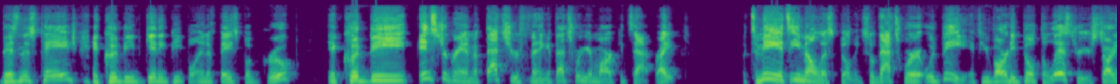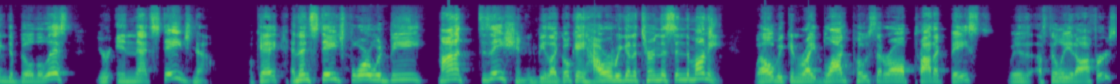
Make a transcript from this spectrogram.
business page. It could be getting people in a Facebook group. It could be Instagram if that's your thing, if that's where your market's at, right? But to me, it's email list building. So that's where it would be. If you've already built a list or you're starting to build a list, you're in that stage now. Okay. And then stage four would be monetization and be like, okay, how are we going to turn this into money? Well, we can write blog posts that are all product based with affiliate offers.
